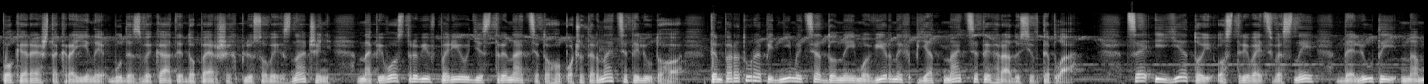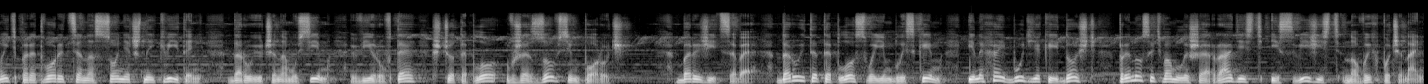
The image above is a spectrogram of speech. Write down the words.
Поки решта країни буде звикати до перших плюсових значень, на півострові в періоді з 13 по 14 лютого температура підніметься до неймовірних 15 градусів тепла. Це і є той острівець весни, де лютий на мить перетвориться на сонячний квітень, даруючи нам усім віру в те, що тепло вже зовсім поруч. Бережіть себе, даруйте тепло своїм близьким, і нехай будь-який дощ приносить вам лише радість і свіжість нових починань.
